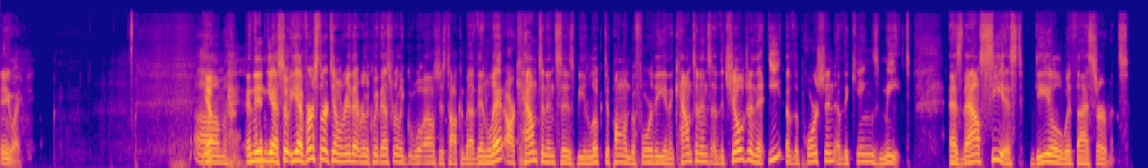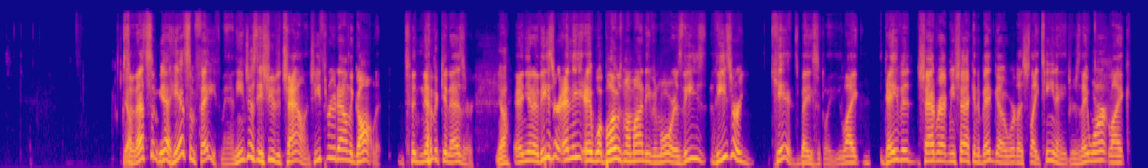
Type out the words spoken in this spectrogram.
Anyway, Um, And then, yeah, so yeah, verse 13, I'll read that really quick. That's really what I was just talking about. Then let our countenances be looked upon before thee, and the countenance of the children that eat of the portion of the king's meat, as thou seest, deal with thy servants. Yeah. So that's some, yeah, he had some faith, man. He just issued a challenge. He threw down the gauntlet to Nebuchadnezzar. Yeah. And you know, these are, and, the, and what blows my mind even more is these, these are kids basically like David, Shadrach, Meshach, and Abednego were just like teenagers. They weren't like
